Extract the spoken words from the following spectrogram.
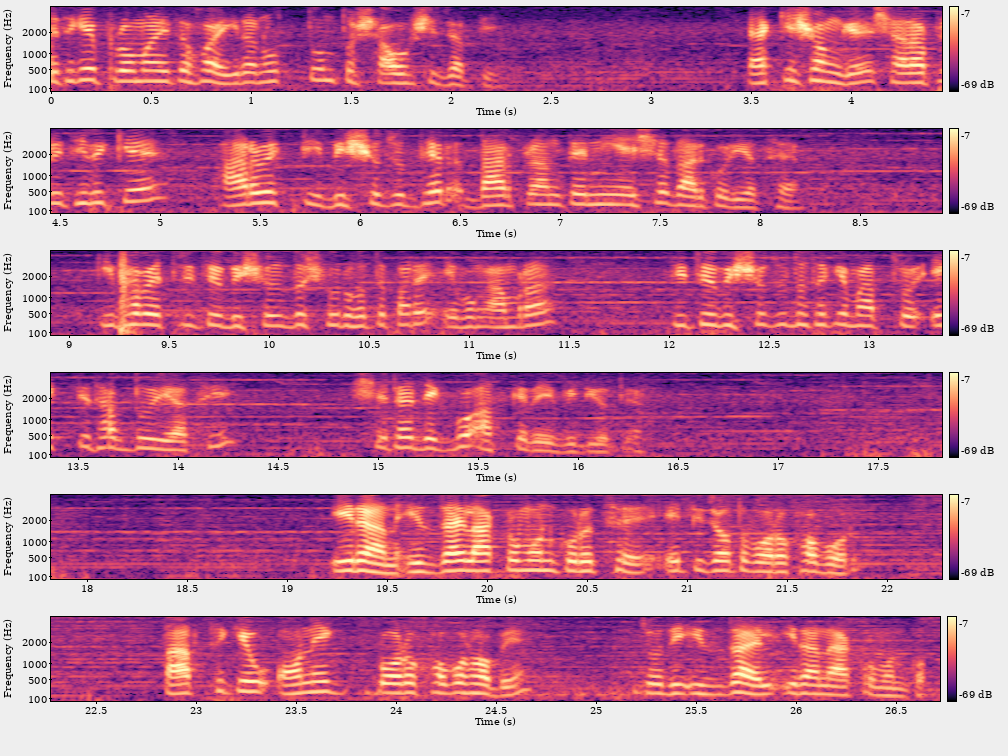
এ থেকে প্রমাণিত হয়, ইরান অত্যন্ত সাহসী জাতি। একই সঙ্গে সারা পৃথিবীকে আরও একটি বিশ্বযুদ্ধের দ্বার প্রান্তে নিয়ে এসে দাঁড় করিয়েছে। কীভাবে তৃতীয় বিশ্বযুদ্ধ শুরু হতে পারে এবং আমরা তৃতীয় বিশ্বযুদ্ধ থেকে মাত্র একটি ধাপ দূরে আছি সেটাই দেখব আজকের এই ভিডিওতে। ইরান, ইসরায়েল আক্রমণ করেছে, এটি যত বড় খবর, তার থেকেও অনেক বড় খবর হবে যদি ইসরায়েল ইরানে আক্রমণ করে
